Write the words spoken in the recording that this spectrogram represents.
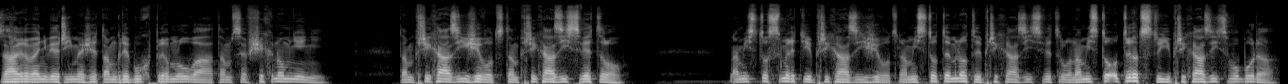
Zároveň věříme, že tam, kde Bůh promlouvá, tam se všechno mění. Tam přichází život, tam přichází světlo. Na místo smrti přichází život, na místo temnoty přichází světlo, na místo otroctví přichází svoboda.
